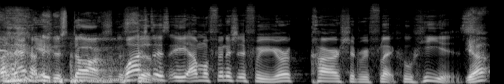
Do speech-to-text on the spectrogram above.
I need the stars in the Watch ceiling. this, E. I'm gonna finish it for you. Your car should reflect who he is. yeah,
